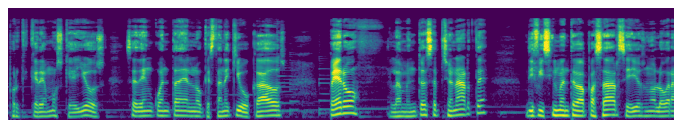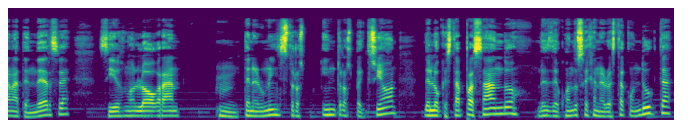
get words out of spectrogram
porque queremos que ellos se den cuenta de lo que están equivocados, pero lamento decepcionarte, difícilmente va a pasar si ellos no logran atenderse, si ellos no logran mm, tener una introspección de lo que está pasando, desde cuándo se generó esta conducta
